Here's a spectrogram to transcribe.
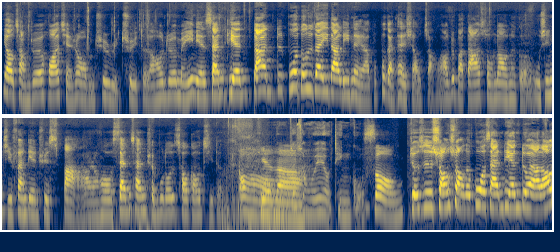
药厂就会花钱让我们去 retreat，然后就是每一年三天，当然不过都是在意大利内啦，不不敢太嚣张，然后就把大家送到那个五星级饭店去 SPA 啊，然后三餐全部都是超高级的，哦，天哪。这种我也有听过，送。就是爽爽的过三天，对啊，然后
